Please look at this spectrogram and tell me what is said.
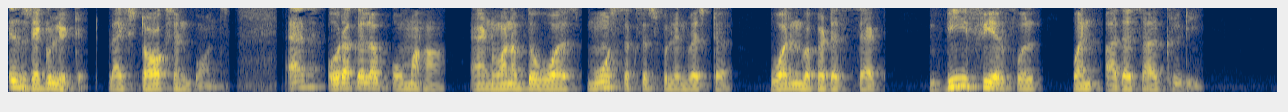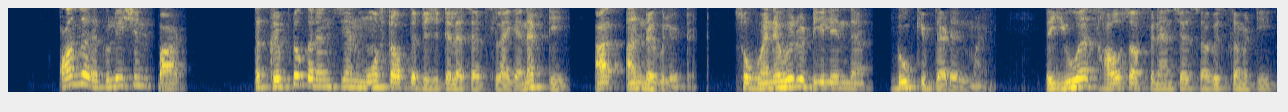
is regulated like stocks and bonds. As Oracle of Omaha and one of the world's most successful investor, Warren Buffett has said, be fearful when others are greedy. On the regulation part, the cryptocurrency and most of the digital assets like NFT are unregulated. So whenever you deal in them, do keep that in mind. The US House of Financial Service Committee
